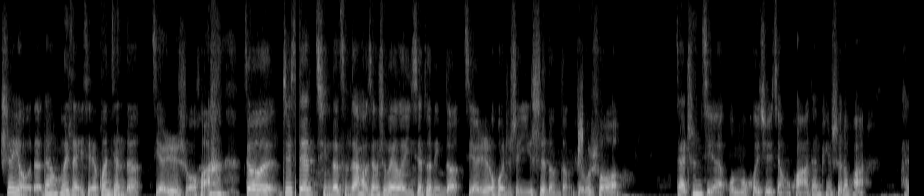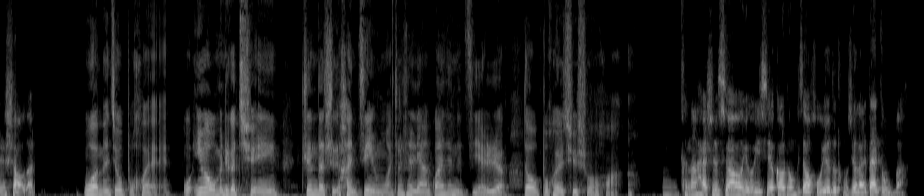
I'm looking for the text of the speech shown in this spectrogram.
是有的，但会在一些关键的节日说话。就这些群的存在，好像是为了一些特定的节日或者是仪式等等。比如说，在春节我们会去讲话，但平时的话很少了。我们就不会，我因为我们这个群。真的是很静默，就是连关键的节日都不会去说话。嗯，可能还是需要有一些高中比较活跃的同学来带动吧。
